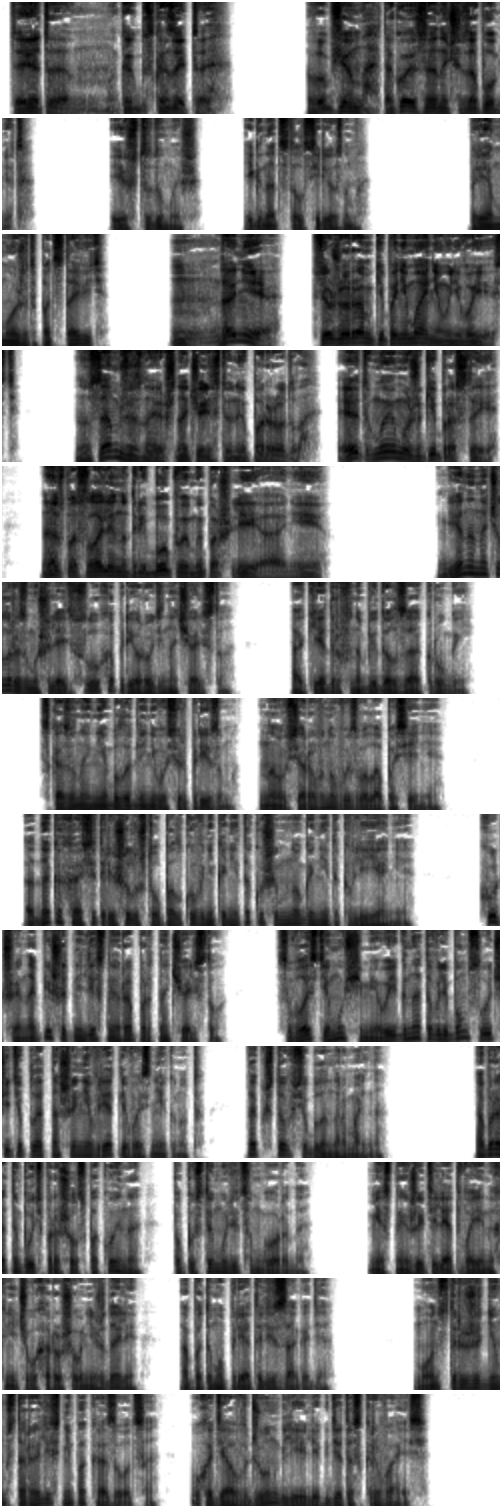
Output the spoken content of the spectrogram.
«Ты это, как бы сказать-то... В общем, такое Саныч запомнит». «И что думаешь?» Игнат стал серьезным. «Прям может подставить?» М «Да не, все же рамки понимания у него есть. Но сам же знаешь начальственную породу. Это мы, мужики простые. Нас послали на три буквы, мы пошли, а они...» Гена начал размышлять вслух о природе начальства, а Кедров наблюдал за округой. Сказанное не было для него сюрпризом, но все равно вызвало опасения. Однако Хасид решил, что у полковника не так уж и много ниток влияния. Худшее напишет нелестный рапорт начальству. С властимущими у Игната в любом случае теплые отношения вряд ли возникнут так что все было нормально. Обратный путь прошел спокойно, по пустым улицам города. Местные жители от военных ничего хорошего не ждали, а потому прятались загодя. Монстры же днем старались не показываться, уходя в джунгли или где-то скрываясь.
